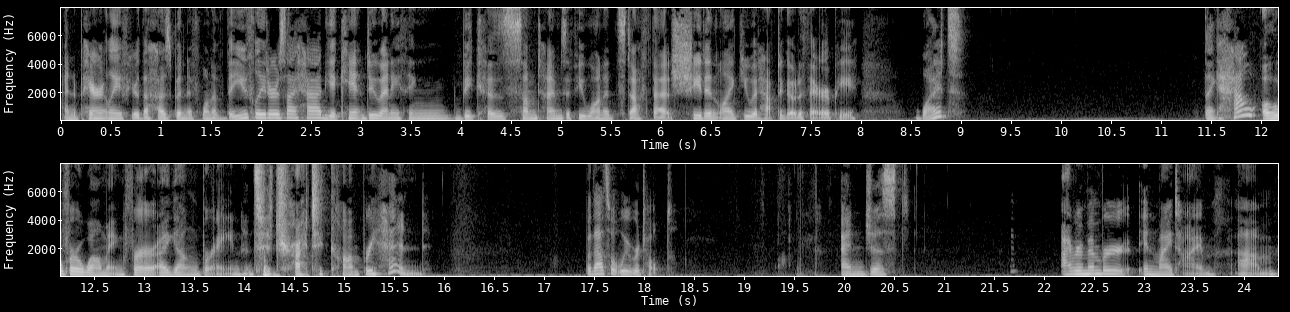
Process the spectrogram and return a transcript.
And apparently, if you're the husband of one of the youth leaders I had, you can't do anything because sometimes if you wanted stuff that she didn't like, you would have to go to therapy. What? Like, how overwhelming for a young brain to try to comprehend. But that's what we were told. And just, I remember in my time um,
